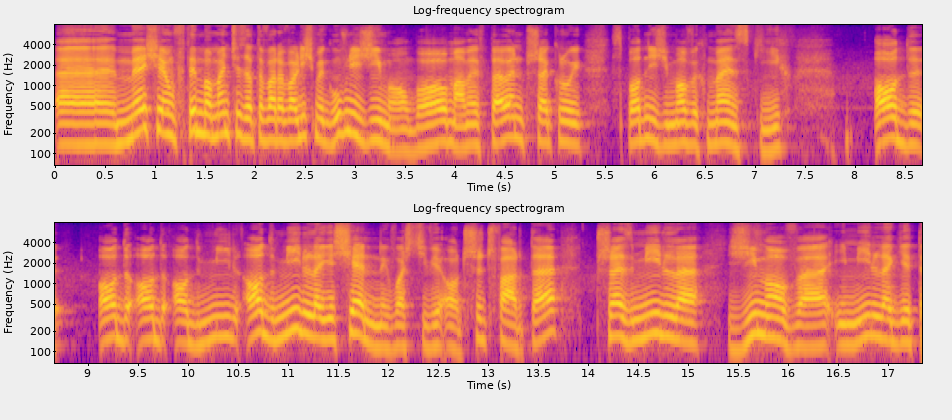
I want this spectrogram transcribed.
E, my się w tym momencie zatowarowaliśmy głównie zimą, bo mamy w pełen przekrój spodni zimowych męskich od, od, od, od, mil, od mille jesiennych właściwie o 3 czwarte przez mille zimowe i mille GT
